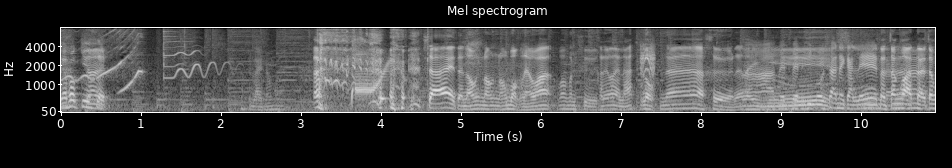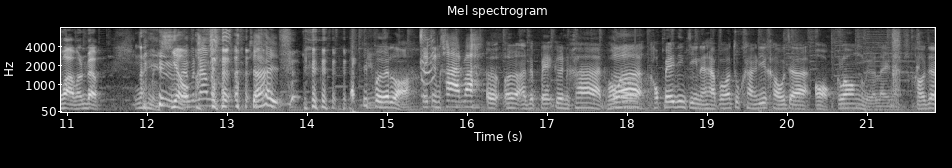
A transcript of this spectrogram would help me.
แล้วพอกินเสร็จไม่เป็นไรนะมึงใช่แต่น้องน้องน้องบอกแล้วว่าว่ามันคือเขาเรียกว่าอะไรนะหลบหน้าเขินอะไรอย่างอ่านี้เป็นเป็นอีโมชันในการเล่นแต่จังหวะแต่จังหวะมันแบบ น่าเหมือนเขี้ยว มันน่ามันใช่พี่เฟิร์สเหรอไม่เกินคาดปะเออเอออาจจะเป๊ะเกินคาด เพราะว่าเออเขาเป๊ะจริงๆนะครับ เพราะว่าทุกครั้งที่เขาจะออกกล้องหรืออะไรเนี่ยเขาจะ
